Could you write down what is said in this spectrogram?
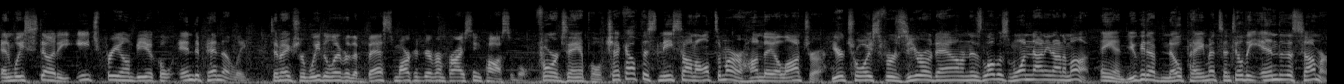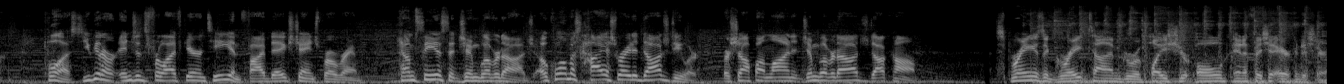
And we study each pre-owned vehicle independently to make sure we deliver the best market-driven pricing possible. For example, check out this Nissan Altima or Hyundai Elantra, your choice for zero down and as low as 199 a month. And you could have no payments until the end of the summer. Plus, you get our Engines for Life guarantee and five-day exchange program. Come see us at Jim Glover Dodge, Oklahoma's highest-rated Dodge dealer, or shop online at jimgloverdodge.com. Spring is a great time to replace your old inefficient air conditioner.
